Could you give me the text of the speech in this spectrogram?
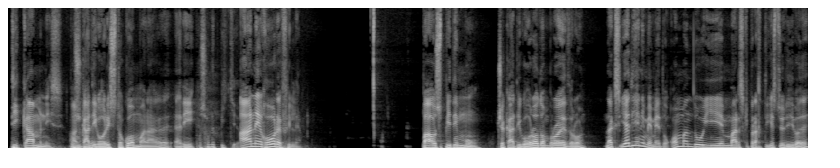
τι κάμνεις, αν είναι; κατηγορείς το κόμμα. να- Δηλαδή, Πόσο είναι επίκαιρο. αν εγώ ρε φίλε, πάω σπίτι μου και κατηγορώ τον πρόεδρο, εντάξει, γιατί δεν είμαι με το κόμμα του ή μ' αρέσει πρακτικές ή οτιδήποτε,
